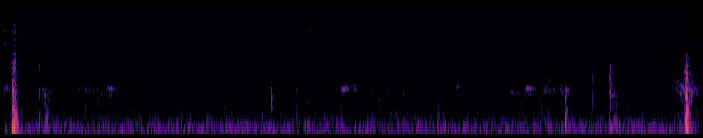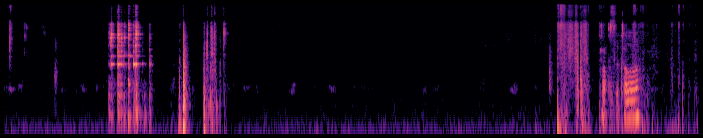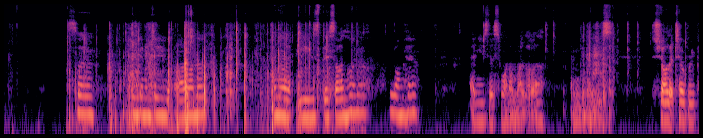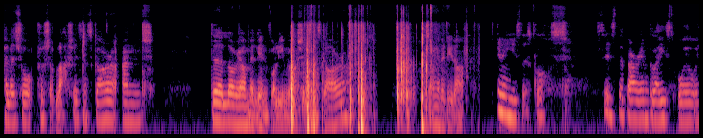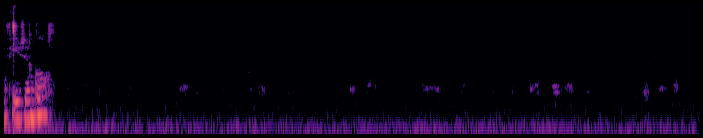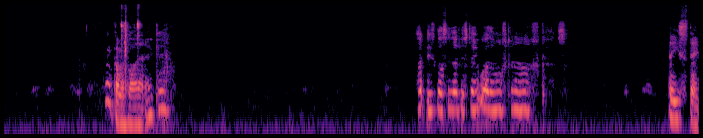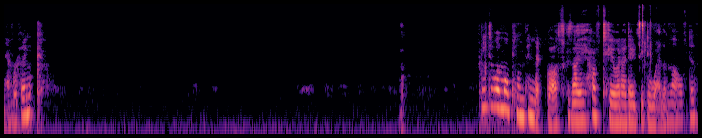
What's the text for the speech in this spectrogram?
Colour. So I'm gonna do eyeliner. I'm gonna use this eyeliner long hair and use this one on my lower. I'm gonna use Charlotte Tilbury Pillow Talk Push Up Lashes Mascara and the L'Oreal Million Volume Lashes Mascara. So I'm gonna do that. I'm gonna use this gloss. This is the Barry M Glazed Oil Infusion Gloss. I'm applying it okay. Like these glosses, I just don't wear them often enough they stain everything. Need to wear more plumping lip gloss because I have two and I don't seem to wear them that often.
